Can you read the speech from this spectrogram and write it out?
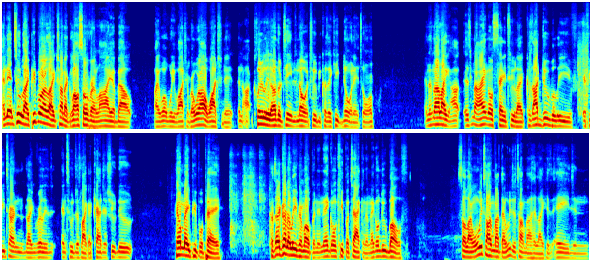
and then too, like people are like trying to gloss over and lie about like what we watching, bro. We're all watching it, and uh, clearly the other teams know it too because they keep doing it to him. And it's not like uh, it's not. I ain't gonna say too like because I do believe if he turned like really into just like a catch and shoot dude, he'll make people pay because they're gonna leave him open and they're gonna keep attacking him. They're gonna do both. So like when we talking about that, we just talking about his, like his age and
